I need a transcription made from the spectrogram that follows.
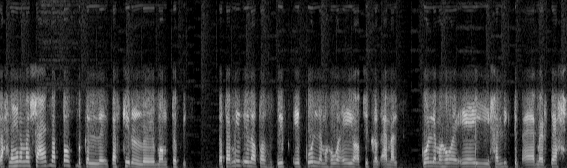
فإحنا هنا مشاعرنا بتسبق التفكير المنطقي. فتميل إلى تصديق إيه؟ كل ما هو إيه يعطيك الأمل. كل ما هو إيه يخليك تبقى مرتاح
